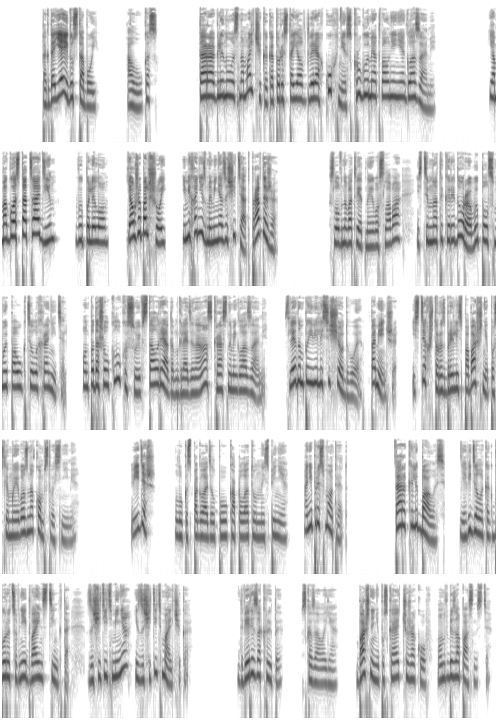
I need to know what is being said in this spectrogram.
Тогда я иду с тобой. А Лукас? Тара оглянулась на мальчика, который стоял в дверях кухни с круглыми от волнения глазами. «Я могу остаться один», — выпалил он. «Я уже большой, и механизмы меня защитят, правда же?» Словно в ответ на его слова, из темноты коридора выполз мой паук-телохранитель. Он подошел к Лукасу и встал рядом, глядя на нас красными глазами. Следом появились еще двое, поменьше, из тех, что разбрелись по башне после моего знакомства с ними. «Видишь?» — Лукас погладил паука по латунной спине. «Они присмотрят». Тара колебалась. Я видела, как борются в ней два инстинкта — защитить меня и защитить мальчика. «Двери закрыты», — сказала я. «Башня не пускает чужаков, он в безопасности».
